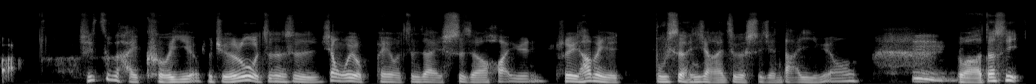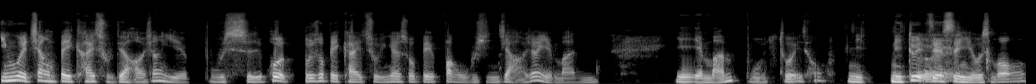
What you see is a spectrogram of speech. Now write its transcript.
法。其实这个还可以，我觉得如果真的是像我有朋友正在试着要怀孕，所以他们也不是很想在这个时间打疫苗，嗯，对吧？但是因为这样被开除掉，好像也不是，或者不是说被开除，应该说被放无薪假，好像也蛮也也蛮不对头。你你对这件事情有什么？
